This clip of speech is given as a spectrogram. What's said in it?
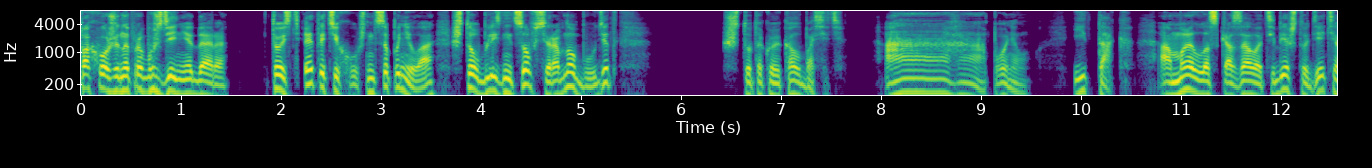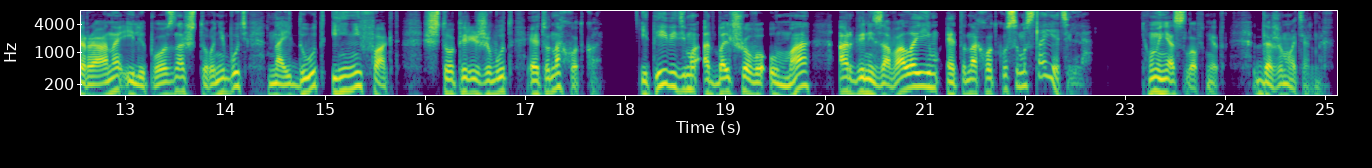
похоже на пробуждение дара. То есть эта тихушница поняла, что близнецов все равно будет... Что такое колбасить? Ага, понял. Итак, Амелла сказала тебе, что дети рано или поздно что-нибудь найдут, и не факт, что переживут эту находку. И ты, видимо, от большого ума организовала им эту находку самостоятельно. У меня слов нет, даже матерных.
